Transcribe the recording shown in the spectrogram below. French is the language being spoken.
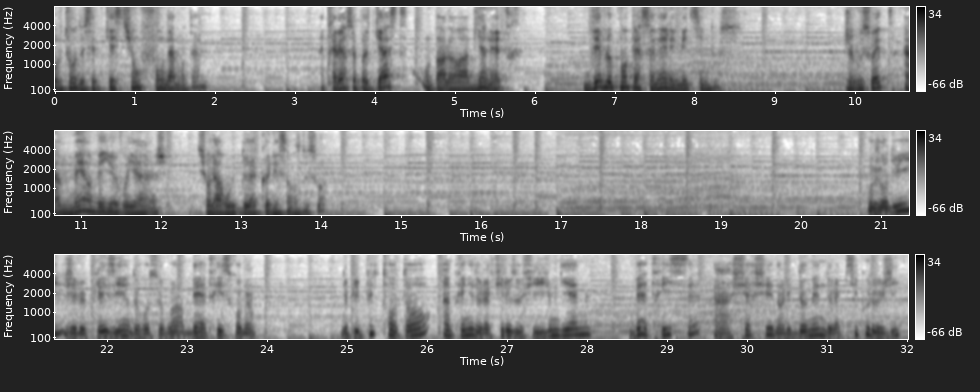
autour de cette question fondamentale. À travers ce podcast, on parlera bien-être, développement personnel et médecine douce. Je vous souhaite un merveilleux voyage sur la route de la connaissance de soi. Aujourd'hui, j'ai le plaisir de recevoir Béatrice Robin. Depuis plus de 30 ans, imprégnée de la philosophie jungienne, Béatrice a cherché dans les domaines de la psychologie,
